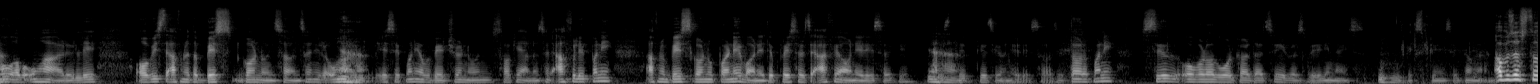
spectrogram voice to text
हो अब उहाँहरूले अभियसली आफ्नो त बेस्ट गर्नुहुन्छ हुन्छ नि र उहाँहरू यसै पनि अब भेटरन हुन् सकिहाल्नुहुन्छ नि। आफूले पनि आफ्नो बेस्ट गर्नुपर्ने भने त्यो प्रेसर चाहिँ आफै आउने रहेछ कि। त्यस्तै- त्यो चाहिँ हुने रहेछ हजुर। तर पनि स्टिल ओभरअल वर्क गर्दा चाहिँ it was very nice experience एकदम अब जस्तो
